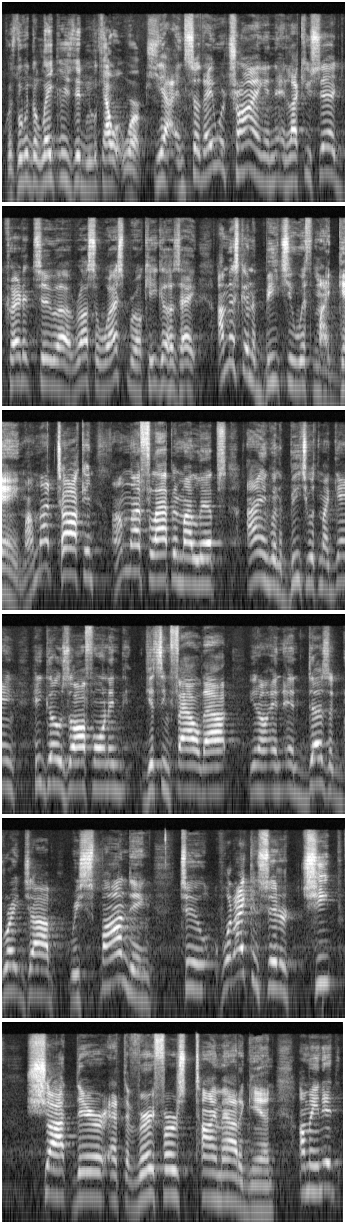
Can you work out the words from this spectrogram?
Because look what the Lakers did and look how it works. Yeah, and so they were trying, and, and like you said, credit to uh, Russell Westbrook. He goes, "Hey, I'm just going to beat you with my game. I'm not talking. I'm not flapping my lips. I ain't going to beat you with my game." He goes off on him, gets him fouled out, you know, and, and does a great job responding to what I consider cheap shot there at the very first timeout again. I mean, it.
